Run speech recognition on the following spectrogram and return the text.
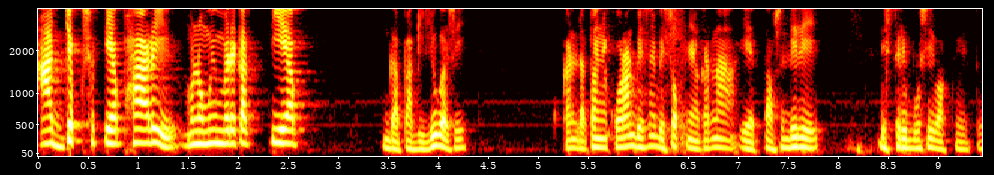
ajak setiap hari menemui mereka tiap nggak pagi juga sih. Kan datangnya koran biasanya besoknya karena ya tahu sendiri distribusi waktu itu.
